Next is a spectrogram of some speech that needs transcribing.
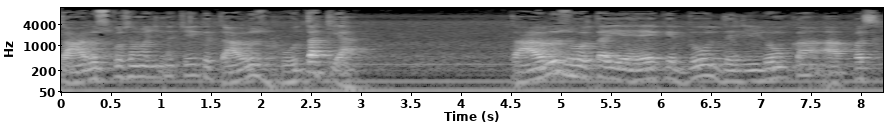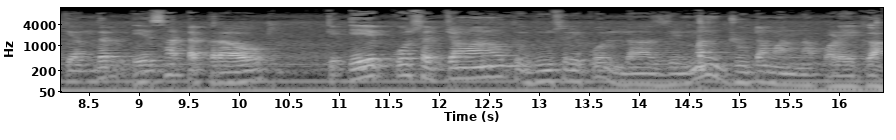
تعارض کو سمجھنا چاہیے کہ تعارض ہوتا کیا ہے؟ تعارض ہوتا یہ ہے کہ دو دلیلوں کا آپس کے اندر ایسا ٹکراؤ کہ ایک کو سچا مانو تو دوسرے کو لازمن جھوٹا ماننا پڑے گا۔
